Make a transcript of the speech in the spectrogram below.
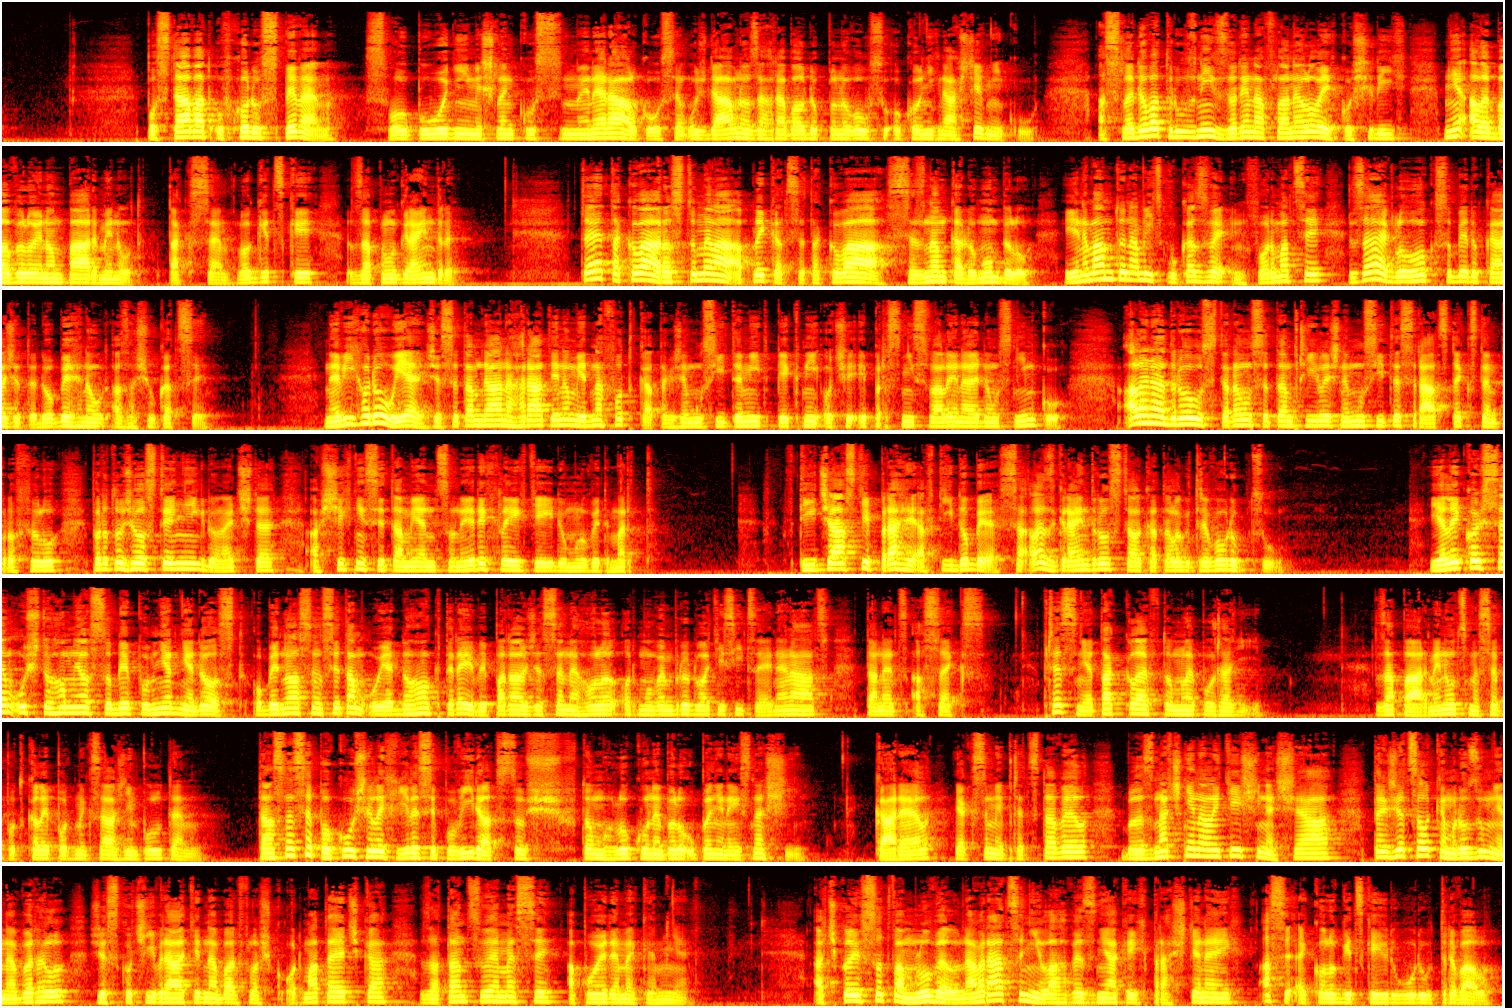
Postávat u vchodu s pivem, svou původní myšlenku s minerálkou jsem už dávno zahrabal do plnovousu okolních návštěvníků. A sledovat různý vzory na flanelových košilích mě ale bavilo jenom pár minut, tak jsem logicky zapnul grinder. To je taková rostomilá aplikace, taková seznamka do mobilu, jen vám to navíc ukazuje informaci, za jak dlouho k sobě dokážete doběhnout a zašukat si. Nevýhodou je, že se tam dá nahrát jenom jedna fotka, takže musíte mít pěkný oči i prsní svaly na jednom snímku. Ale na druhou stranu se tam příliš nemusíte srát s textem profilu, protože ho stejně nikdo nečte a všichni si tam jen co nejrychleji chtějí domluvit mrt. V té části Prahy a v té době se ale z Grindru stal katalog dřevorubců. Jelikož jsem už toho měl v sobě poměrně dost, objednal jsem si tam u jednoho, který vypadal, že se neholil od novembru 2011, tanec a sex. Přesně takhle v tomhle pořadí. Za pár minut jsme se potkali pod mixážním pultem. Tam jsme se pokoušeli chvíli si povídat, což v tom hluku nebylo úplně nejsnažší. Karel, jak se mi představil, byl značně nalitější než já, takže celkem rozumně navrhl, že skočí vrátit na bar flašku od Matéčka, zatancujeme si a pojedeme ke mně. Ačkoliv sotva mluvil, navrácení lahve z nějakých praštěných, asi ekologických důvodů trval.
